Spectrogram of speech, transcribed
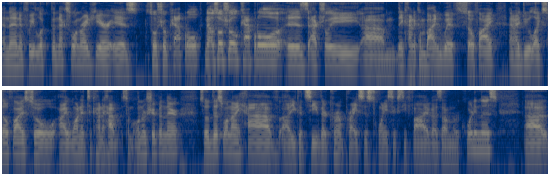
And then if we look, the next one right here is Social Capital. Now, Social Capital is actually, um, they kind of combined with SoFi, and I do like SoFi, so I wanted to kind of have some ownership in there. So this one I have, uh, you could see their current price is 2065 as I'm recording this. Uh,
